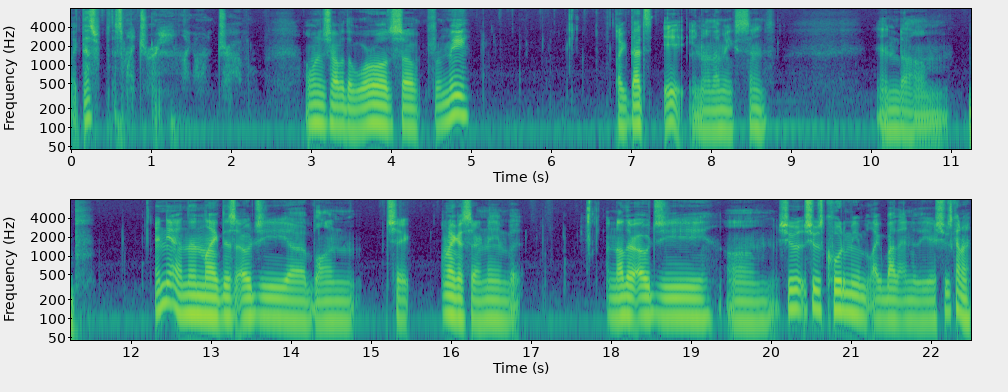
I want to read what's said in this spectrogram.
like that's that's my dream. Like I want to travel. I want to travel the world. So for me, like that's it. You know that makes sense. And um, and yeah, and then like this OG uh, blonde chick. I'm not gonna say her name, but another OG. Um, she was she was cool to me like by the end of the year. She was kind of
